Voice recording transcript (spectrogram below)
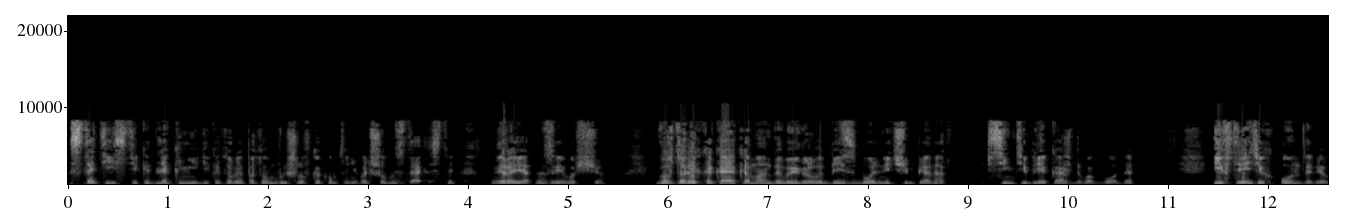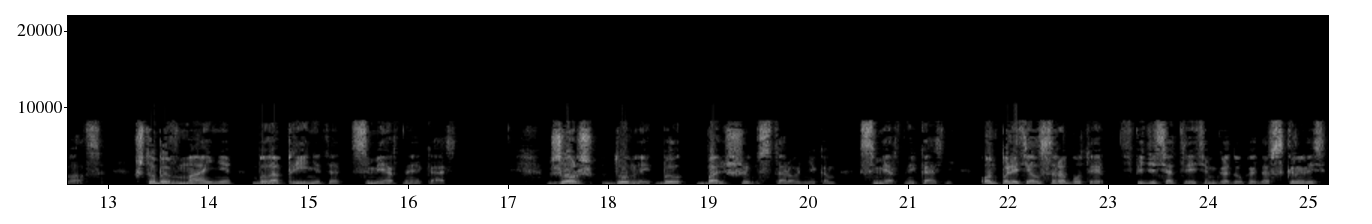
статистика для книги, которая потом вышла в каком-то небольшом издательстве, вероятно, за его счет. Во-вторых, какая команда выиграла бейсбольный чемпионат в сентябре каждого года. И в-третьих, он добивался, чтобы в Майне была принята смертная казнь. Джордж Дуной был большим сторонником смертной казни. Он полетел с работы в 1953 году, когда вскрылись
